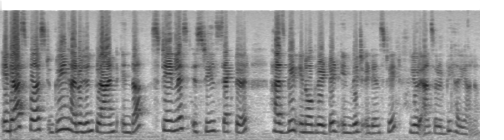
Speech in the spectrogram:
India's first green hydrogen plant in the stainless steel sector has been inaugurated in which Indian state? Your answer would be Haryana.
